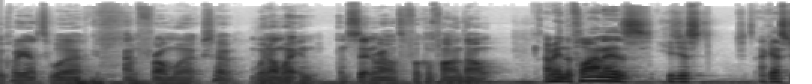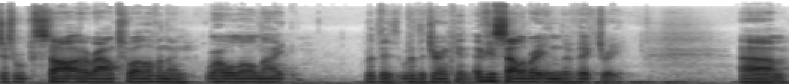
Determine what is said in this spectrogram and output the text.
are gonna get to work and from work, so we're not waiting and sitting around to fucking find out. I mean, the plan is you just, I guess, just start at around twelve and then roll all night with the with the drinking. If you're celebrating the victory, um,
